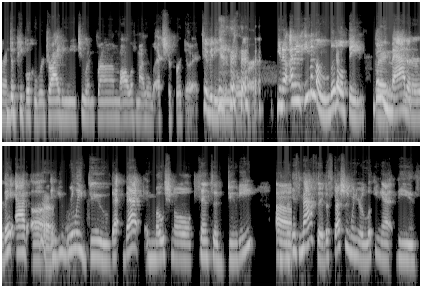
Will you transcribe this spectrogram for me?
Right. The people who were driving me to and from all of my little extracurricular activities or you know i mean even the little things they right. matter they add up yeah. and you really do that that emotional sense of duty mm-hmm. is massive, especially when you're looking at these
